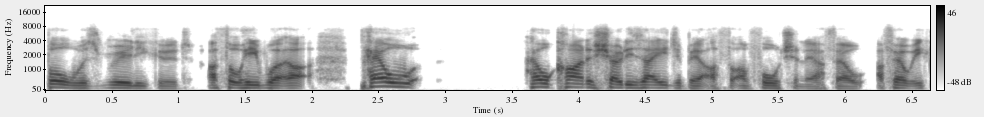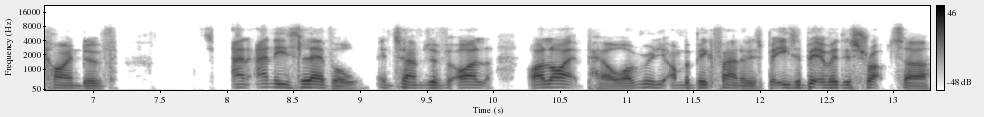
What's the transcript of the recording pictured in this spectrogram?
Ball was really good. I thought he worked. Uh, Pell, Pell kind of showed his age a bit. I thought, unfortunately, I felt, I felt he kind of, and and his level in terms of, I, I like Pell. I really, I'm a big fan of his, but he's a bit of a disruptor.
